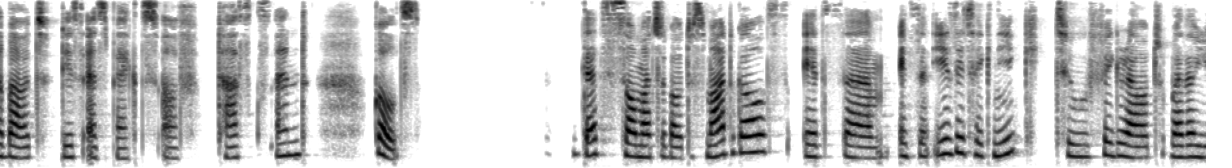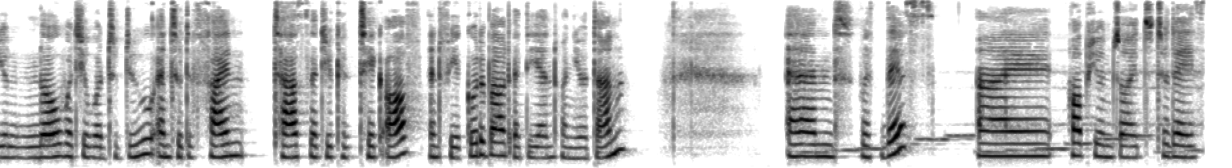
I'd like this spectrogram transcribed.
about these aspects of tasks and goals. That's so much about the SMART goals. It's um, it's an easy technique to figure out whether you know what you want to do and to define tasks that you can tick off and feel good about at the end when you're done. And with this, I hope you enjoyed today's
